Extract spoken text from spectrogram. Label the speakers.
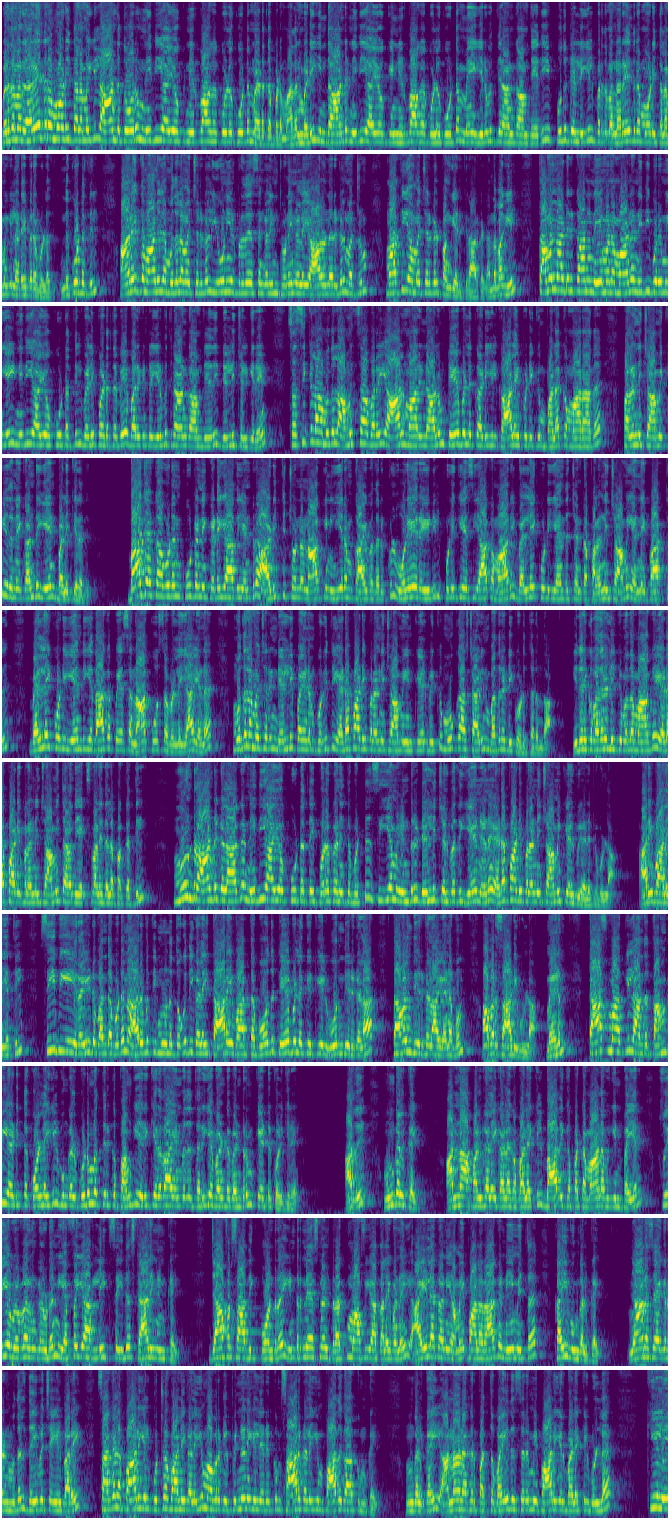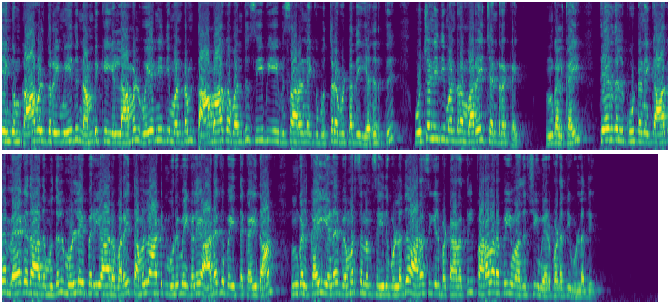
Speaker 1: பிரதமர் நரேந்திர மோடி தலைமையில் ஆண்டுதோறும் நிதி ஆயோக் நிர்வாக குழு கூட்டம் நடத்தப்படும். அதன்படி இந்த ஆண்டு நிதி ஆயோக்கின் நிர்வாக குழு கூட்டம் மே இருபத்தி நான்காம் தேதி புதுடெல்லியில் பிரதமர் நரேந்திர மோடி தலைமையில் நடைபெற உள்ளது இந்த கூட்டத்தில் அனைத்து மாநில முதலமைச்சர்கள் யூனியன் பிரதேசங்களின் துணைநிலை ஆளுநர்கள் மற்றும் மத்திய அமைச்சர்கள் பங்கேற்கிறார்கள். அந்த வகையில் தமிழ்நாட்டிற்கான நியமனமான நிதி உரிமையை நிதி ஆயோக் கூட்டத்தில் வெளிப்படுத்தவே வருகின்ற இருபத்தி நான்காம் தேதி டெல்லி செல்கிறேன். சசிகலா முதல் அமித்ஷா வரை ஆள் மாறினாலும் டேபிளுக்கு அடியில் காலை பிடிக்கும் பழக்கம் மாறாத பழனிசாமி பழனிசாமிக்கு இதனை கண்டு ஏன் பலிக்கிறது? பாஜகவுடன் கூட்டணி கிடையாது என்று அடித்து சொன்ன நாக்கின் ஈரம் காய்வதற்குள் ஒரே ரெய்டில் புலிகேசியாக மாறி வெள்ளை கொடி ஏந்த சென்ற பழனிசாமி என்னை பார்த்து வெள்ளை கொடி ஏந்தியதாக பேச நா கூசவில்லையா என முதலமைச்சரின் டெல்லி பயணம் குறித்து எடப்பாடி பழனிசாமியின் கேள்விக்கு மு ஸ்டாலின் பதிலடி கொடுத்திருந்தார். இதற்கு பதிலளிக்கும் விதமாக எடப்பாடி பழனிசாமி தனது எக்ஸ் வலைதள பக்கத்தில் மூன்று ஆண்டுகளாக நிதி ஆயோக் கூட்டத்தை புறக்கணித்துவிட்டு சிஎம் இன்று டெல்லி செல்வது ஏன் என எடப்பாடி பழனிசாமி கேள்வி எழுப்பியுள்ளார். அறிவாலயத்தில் சிபிஐ ரைடு வந்தவுடன் அறுபத்தி மூணு தொகுதிகளை தாரை வார்த்த போது டேபிளுக்கு கீழ் ஊர்ந்தீர்களா தவழ்ந்தீர்களா எனவும் அவர் சாடியுள்ளார் மேலும் டாஸ்மாகில் அந்த தம்பி அடித்த கொள்ளையில் உங்கள் குடும்பத்திற்கு பங்கு இருக்கிறதா என்பது தெரிய வேண்டும் என்றும் கேட்டுக்கொள்கிறேன். அது உங்கள் கை. அண்ணா பல்கலைக்கழக வழக்கில் பாதிக்கப்பட்ட மாணவியின் பெயர் சுய விவரங்களுடன் எஃப்ஐஆர் லீக் செய்த ஸ்டாலினின் கை. ஜாஃபர் சாதிக் போன்ற இன்டர்நேஷனல் ட்ரக் மாஃபியா தலைவனை அயலக அணி அமைப்பாளராக நியமித்த கை உங்கள் கை. ஞானசேகரன் முதல் தெய்வ செயல் வரை சகல பாலியல் குற்றவாளிகளையும் அவர்கள் பின்னணியில் இருக்கும் சார்களையும் பாதுகாக்கும் கை. உங்கள் கை அண்ணா நகர் பத்து வயது சிறுமி பாலியல் வழக்கில் உள்ள கீழே இயங்கும் காவல்துறை மீது நம்பிக்கை இல்லாமல் உயர்நீதிமன்றம் தாமாக வந்து சிபிஐ விசாரணைக்கு உத்தரவிட்டதை எதிர்த்து உச்சநீதிமன்றம் வரை சென்ற கை. உங்கள் கை தேர்தல் கூட்டணிக்காக மேகதாது முதல் முல்லை பெரியாறு வரை தமிழ்நாட்டின் உரிமைகளை அடகு வைத்த கைதான் உங்கள் கை என விமர்சனம் செய்துள்ளது. அரசியல் வட்டாரத்தில் பரபரப்பையும் அதிர்ச்சியும் ஏற்படுத்தி உள்ளது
